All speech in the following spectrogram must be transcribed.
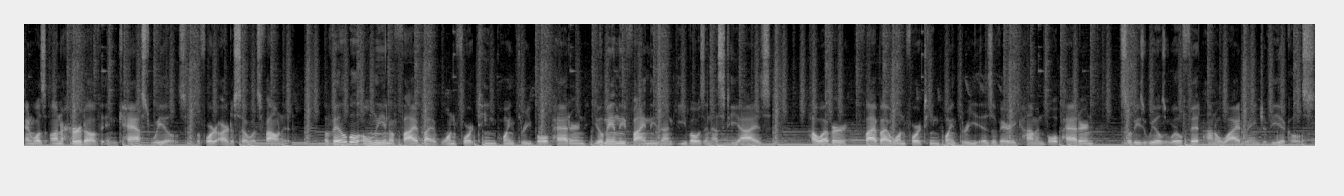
and was unheard of in cast wheels before Artisa was founded. Available only in a 5x114.3 bolt pattern, you'll mainly find these on Evos and STIs, However, 5x114.3 is a very common bolt pattern, so these wheels will fit on a wide range of vehicles.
